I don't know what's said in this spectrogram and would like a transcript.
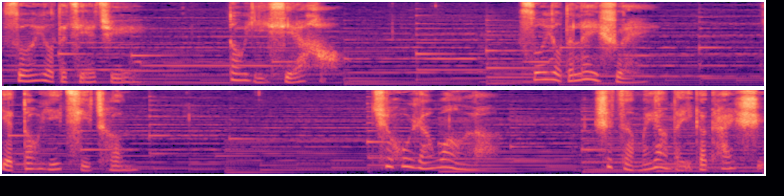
所有的结局都已写好，所有的泪水也都已启程，却忽然忘了是怎么样的一个开始。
